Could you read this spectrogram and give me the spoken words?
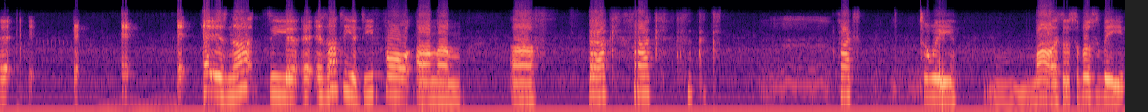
it, it, it, it, it, it is not the it is not the default um um uh fac fac factory model it's supposed to be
